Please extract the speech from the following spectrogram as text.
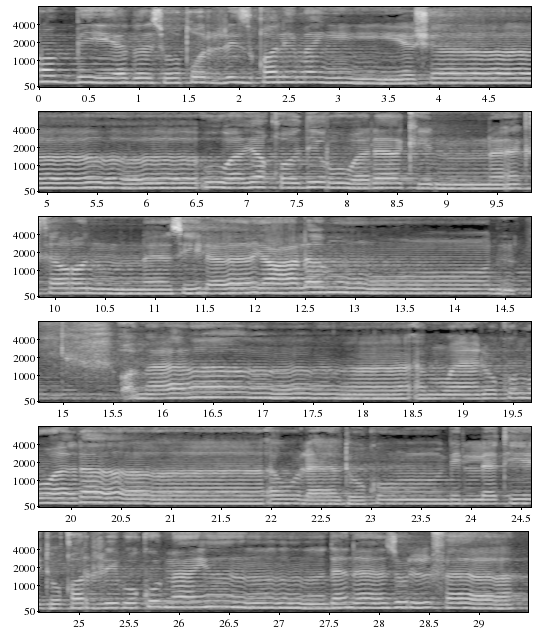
ربي يبسط الرزق لمن يشاء ويقدر ولكن أكثر الناس لا يعلمون. وما أموالكم ولا أولادكم بالتي تقربكم عندنا زلفى.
